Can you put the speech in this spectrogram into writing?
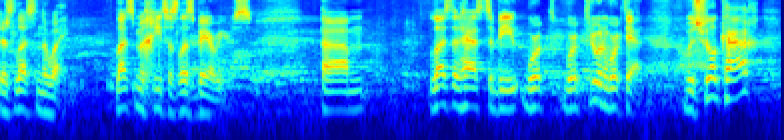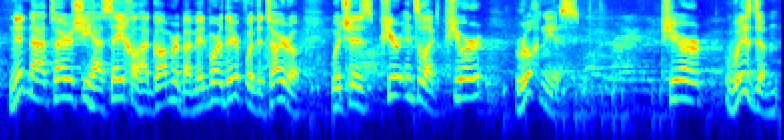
There's less in the way. Less mechitzas, less barriers. Um, less that has to be worked worked through and worked out. Therefore, the Torah, which is pure intellect, pure ruchnius, pure wisdom,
